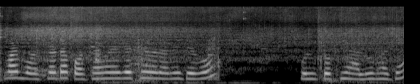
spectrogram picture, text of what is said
আমার মশলাটা কষা হয়ে গেছে, এবার আমি দেবো ফুলকপি আলু ভাজা।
